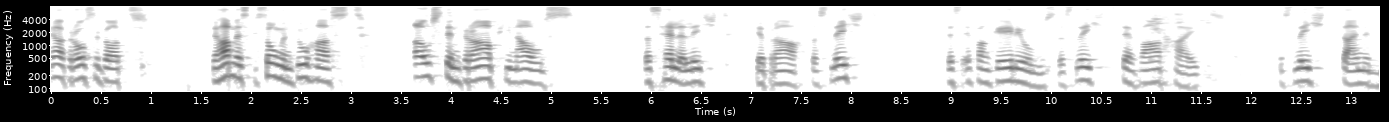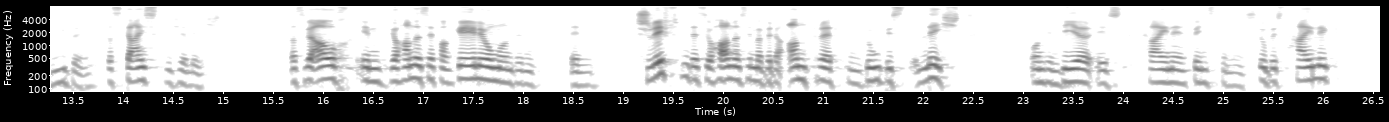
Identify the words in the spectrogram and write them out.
Ja, großer Gott, wir haben es gesungen, du hast aus dem Grab hinaus das helle Licht gebracht, das Licht des Evangeliums, das Licht der Wahrheit, das Licht deiner Liebe, das geistliche Licht, was wir auch im Johannesevangelium und in den Schriften des Johannes immer wieder antreffen. Du bist Licht und in dir ist keine Finsternis. Du bist heilig,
